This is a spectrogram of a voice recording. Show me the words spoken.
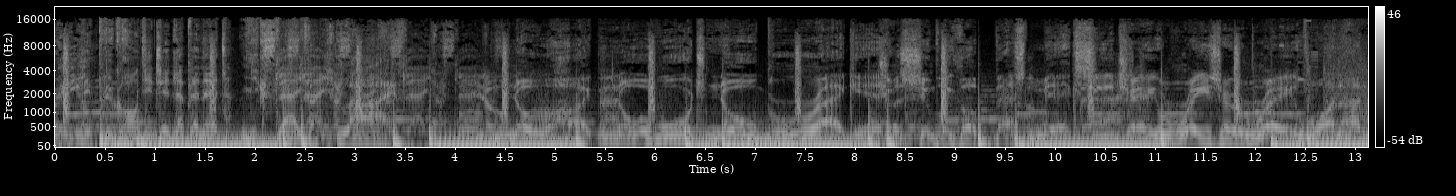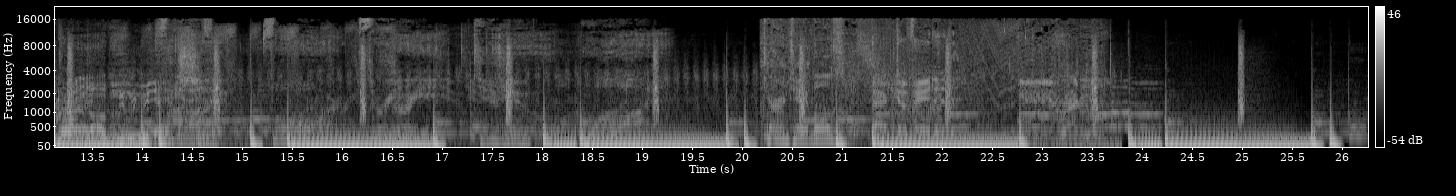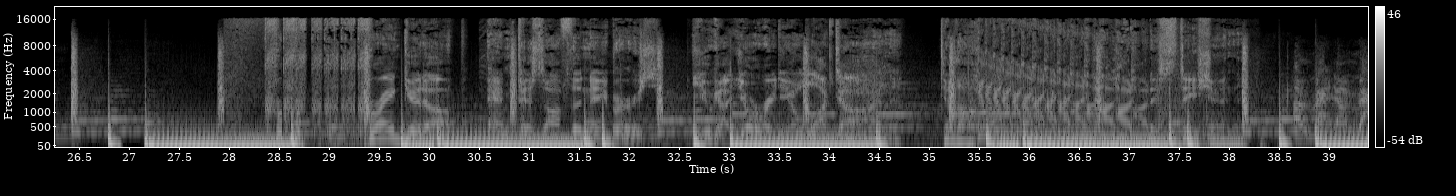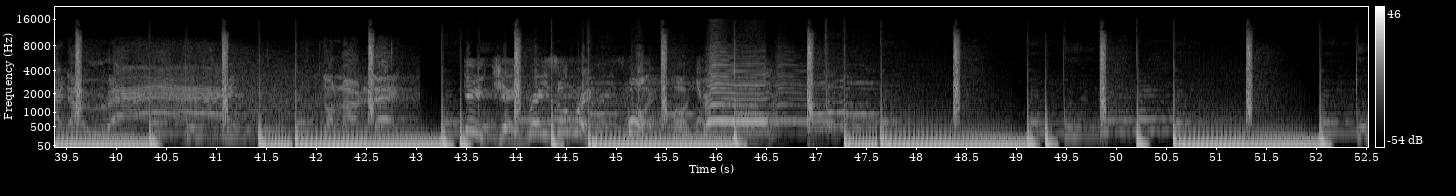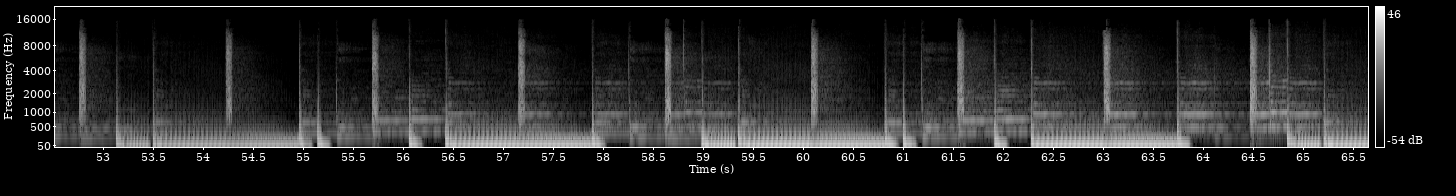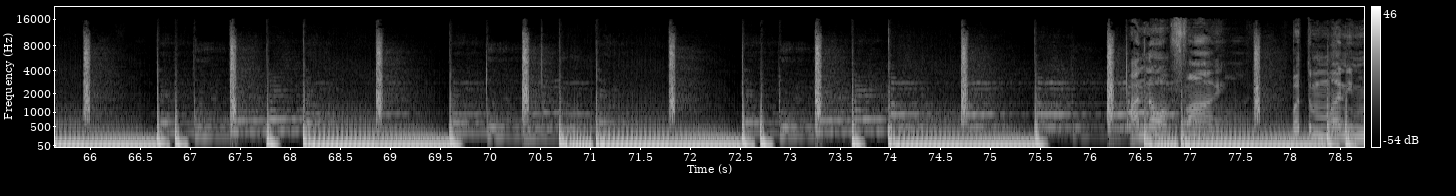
Les plus grands DJ de la planète, mix live. Live. No, no hype, no awards, no bragging. Just simply the best mix. CJ Razor Ray 100 mix. Off the neighbors. You got your radio locked on to the hot, hot, hot, hot, hottest station. Alright, alright, alright. You gonna learn today? DJ Razor Ray 100.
